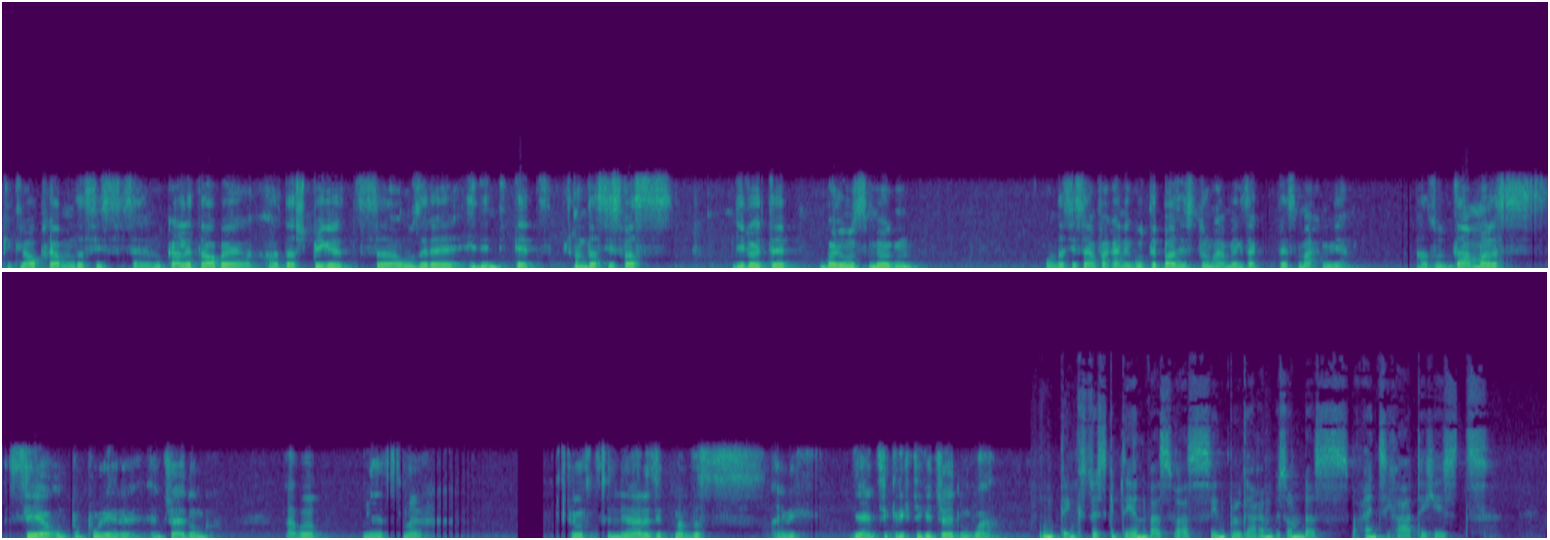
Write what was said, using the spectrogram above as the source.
geglaubt haben, das ist eine lokale Traube, das spiegelt äh, unsere Identität und das ist was die Leute bei uns mögen. Und das ist einfach eine gute Basis. Darum haben wir gesagt, das machen wir. Also damals sehr unpopuläre Entscheidung. Aber jetzt nach 15 Jahren sieht man, dass eigentlich die einzig richtige Entscheidung war. Und denkst du, es gibt irgendwas, was in Bulgarien besonders einzigartig ist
